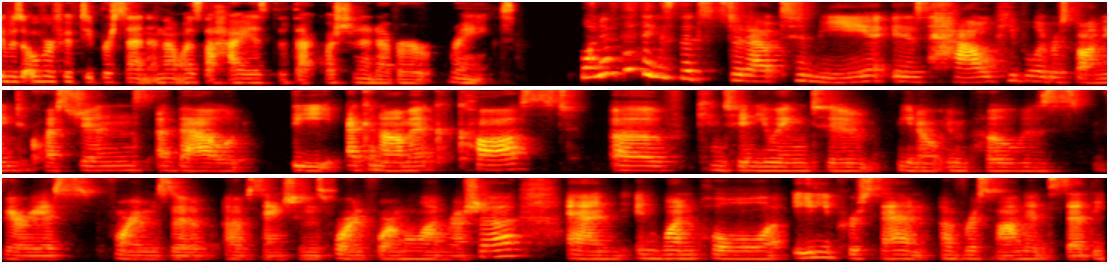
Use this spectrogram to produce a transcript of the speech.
it was over 50%, and that was the highest that that question had ever ranked. One of the things that stood out to me is how people are responding to questions about the economic cost of continuing to, you know, impose various forms of, of sanctions, foreign formal on Russia. And in one poll, 80% of respondents said the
